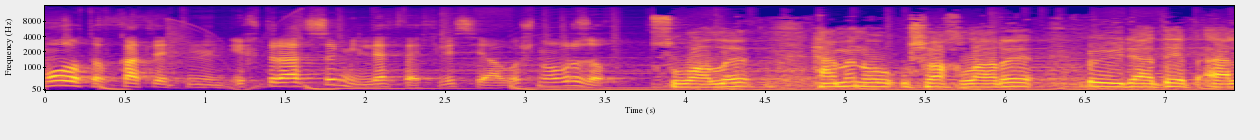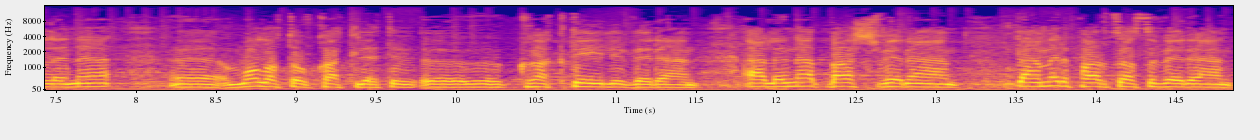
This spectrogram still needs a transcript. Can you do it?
Molotov kotletinin ixtiraçısı millət vəkili Siyavuş Novruzov. Sualı həmin o uşaqları öyrədib əlinə e, Molotov kotleti e, kokteyli verən, əlinə daş verən, dəmir parçası verən,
